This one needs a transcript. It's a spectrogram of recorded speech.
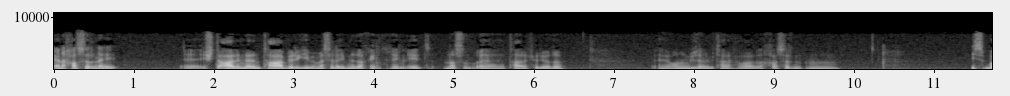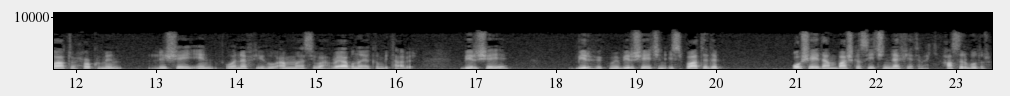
Yani hasır ne? Ee, işte alimlerin tabiri gibi. Mesela İbn-i nasıl e, tarif ediyordu? E, onun güzel bir tarifi vardı. Hasır hmm, isbatu hukmin li şeyin ve nefyuhu amma sivah veya buna yakın bir tabir. Bir şeyi bir hükmü bir şey için ispat edip o şeyden başkası için nefyetmek. Hasır budur.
